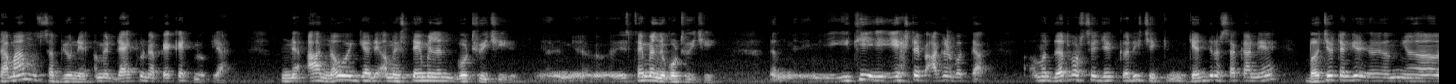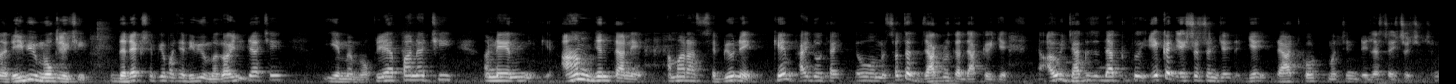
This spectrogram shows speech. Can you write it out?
તમામ સભ્યોને અમે ડાયફ્રૂટના પેકેટ મોકલ્યા. અને આ નવ અગિયારે અમે સ્ટેમિલન ગોઠવી છીએ. સ્ટેમિલન ગોઠવી છીએ. એથી એક સ્ટેપ આગળ વધતા. અમે દર વર્ષે જે કરી છે કેન્દ્ર સરકારને બજેટ અંગે રિવ્યૂ મોકલ્યું છે. દરેક સભ્યો પાસે રિવ્યૂ મગાવી લીધા છે. એ અમે મોકલી આપવાના છીએ. અને આમ જનતાને, અમારા સભ્યોને કેમ ફાયદો થાય એવો અમે સતત જાગૃતતા દાખવી છે. આવી જાગૃતતા દાખવતું એક જ એસોસિએશન છે, જે રાજકોટ મશીન ડીલર્સ એસોસિએશન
